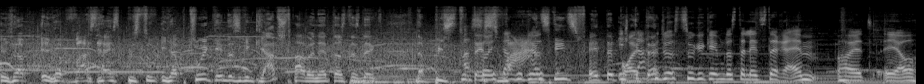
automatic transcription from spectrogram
Ich hab, ich hab, was heißt, bist du, ich hab zugegeben, dass ich geklatscht habe, nicht, dass das nicht, na bist du Ach so, des ich dachte, du hast- Wahnsinns fette Ich Beute? dachte, du hast zugegeben, dass der letzte Reim halt, ja.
